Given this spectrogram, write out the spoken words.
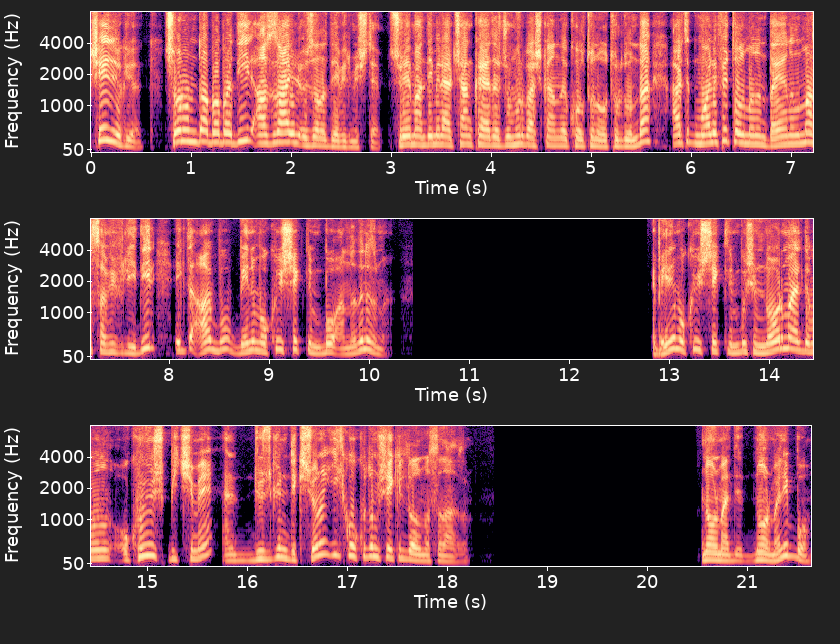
Şey ki sonunda baba değil Azrail Özal'ı devirmişti. Süleyman Demirel Çankaya'da Cumhurbaşkanlığı koltuğuna oturduğunda artık muhalefet olmanın dayanılmaz hafifliği değil. iktidar- abi bu benim okuyuş şeklim bu anladınız mı? E benim okuyuş şeklim bu. Şimdi normalde bunun okuyuş biçimi yani düzgün diksiyonu ilk okuduğum şekilde olması lazım. Normalde normali bu.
